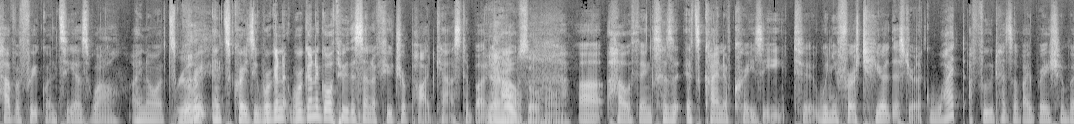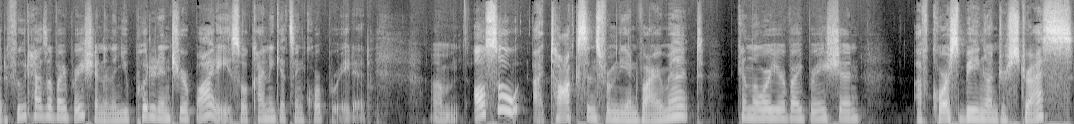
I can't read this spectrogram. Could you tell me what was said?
have a frequency as well. I know it's Really? cra- it's crazy. We're gonna we're gonna go through this in a future podcast about Yeah, how so, uh, how things because it's kind of crazy to when you first hear this you're like what a food has a vibration but a food has a vibration and then you put it into your body so it kind of gets incorporated um, also uh, toxins from the environment can lower your vibration of course being under stress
